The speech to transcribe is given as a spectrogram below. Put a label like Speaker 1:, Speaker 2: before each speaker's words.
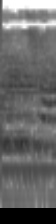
Speaker 1: Please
